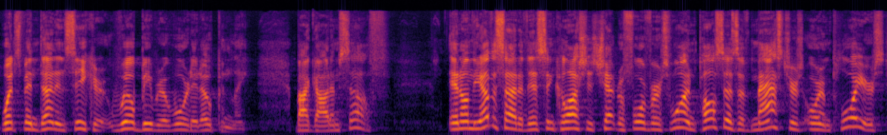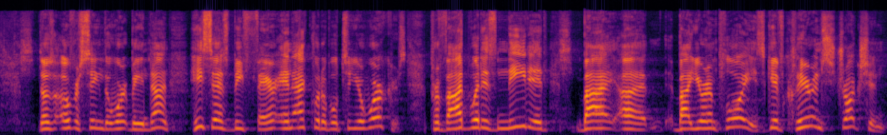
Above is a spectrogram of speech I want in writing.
What's been done in secret will be rewarded openly by God Himself. And on the other side of this, in Colossians chapter 4, verse 1, Paul says of masters or employers, those overseeing the work being done, he says, be fair and equitable to your workers. Provide what is needed by, uh, by your employees. Give clear instruction.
